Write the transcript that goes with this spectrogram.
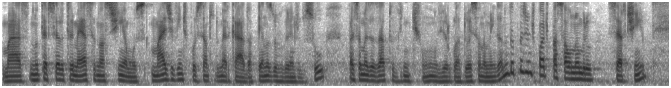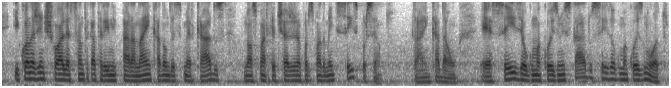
Mas no terceiro trimestre nós tínhamos mais de 20% do mercado apenas do Rio Grande do Sul, para ser mais exato 21,2, se eu não me engano. Depois a gente pode passar o número certinho. E quando a gente olha Santa Catarina e Paraná em cada um desses mercados, nosso market share é de aproximadamente 6% tá, em cada um. É seis e alguma coisa em um estado, seis alguma coisa no outro.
